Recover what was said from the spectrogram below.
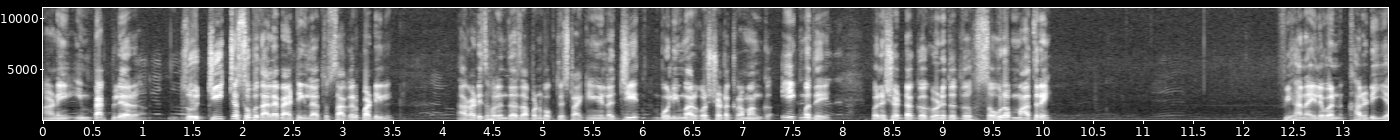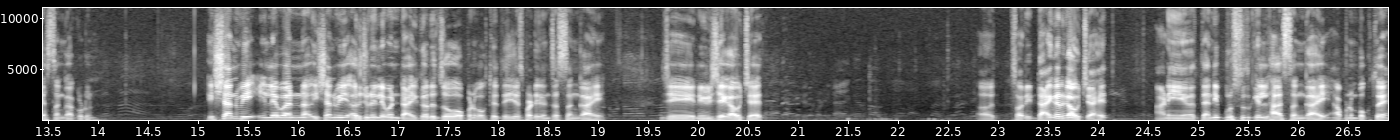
आणि इम्पॅक्ट प्लेअर जो जीतच्या सोबत आला बॅटिंगला तो सागर पाटील. आघाडीचा फलंदाज आपण बघतोय स्ट्रायकिंग एंडला जीत. बॉलिंग मार्ग षटक क्रमांक एकमध्ये पहिले षटक घेऊन येतो तो सौरभ म्हात्रे. फिहाना इलेव्हन खार्डी या संघाकडून. Ishanvi eleven Ishanvi Arjun eleven tiger जो आपण बघतोय तेजस पाटील यांचा संघ आहे जे निळजे गावचे आहेत. सॉरी डायगर गावचे आहेत. आणि त्यांनी प्रस्तुत केलेला हा संघ आहे आपण बघतोय.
